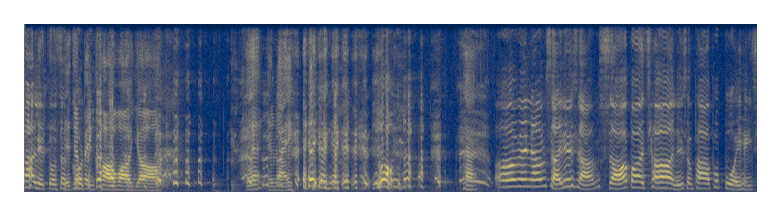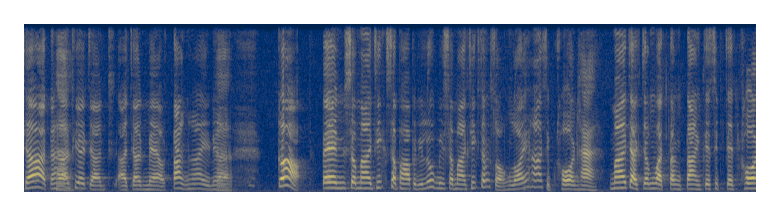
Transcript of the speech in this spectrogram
มากๆเลยตัวสะเดี๋ยวกจะดเป็นคอวอยเอ๊ะยังไงงงค่ะเออแม่น้ำสายที่สามสปชหรือสภาผู้ป่วยแห่งชาตินะฮะค่ะที่อาจารย์อาจารย์แมวตั้งให้นะค่ะฮะก็ เป็นสมาชิกสภาปฏิรูปมีสมาชิกทั้ง 250 คน ค่ะ มาจากจังหวัดต่างๆ 77 คน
